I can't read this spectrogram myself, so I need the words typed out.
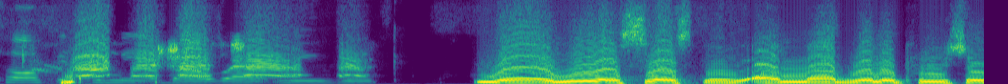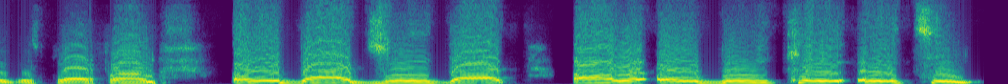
talking to me about rap music. Yeah, you a sister. And I really appreciate this platform. O dot G dot R O B K A T.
